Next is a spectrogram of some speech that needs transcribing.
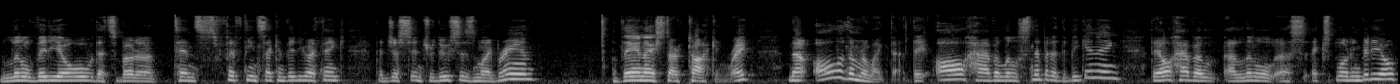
little video that's about a 10 15 second video I think that just introduces my brand. Then I start talking right? Now all of them are like that. They all have a little snippet at the beginning. They all have a, a little uh, exploding video.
